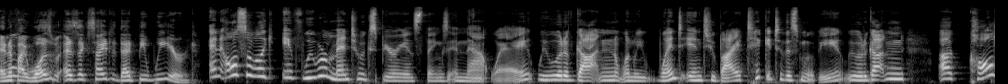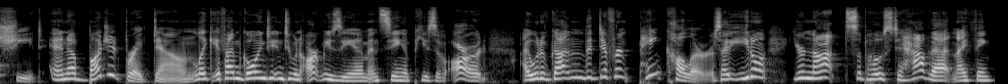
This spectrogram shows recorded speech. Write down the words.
And well, if I was as excited, that'd be weird. And also, like, if we were meant to experience things in that way, we would have gotten, when we went in to buy a ticket to this movie, we would have gotten a call sheet and a budget breakdown. Like, if I'm going to, into an art museum and seeing a piece of art, I would have gotten the different paint colors. I, you don't, you're not supposed to have that. And I think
